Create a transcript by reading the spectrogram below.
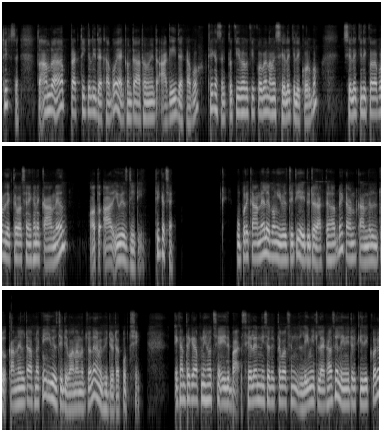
ঠিক আছে? তো আমরা প্র্যাকটিক্যালি দেখাবো, এক ঘণ্টা ১৮ মিনিট আগেই দেখাবো। ঠিক আছে? তো কীভাবে কি করবেন? আমি সেলে ক্লিক করব। সেলে ক্লিক করার পর দেখতে পাচ্ছেন এখানে কার্নেল অত আর USDT ঠিক আছে? উপরে কার্নেল এবং USDT এই দুটো রাখতে হবে। কারণ কার্নেল কার্নেলটা আপনাকে USDT বানানোর জন্য আমি ভিডিওটা করছি। এখান থেকে আপনি হচ্ছে এই যে সেলের নিচে দেখতে পাচ্ছেন লিমিট লেখা আছে। লিমিটে ক্লিক করে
